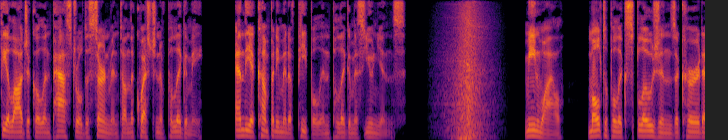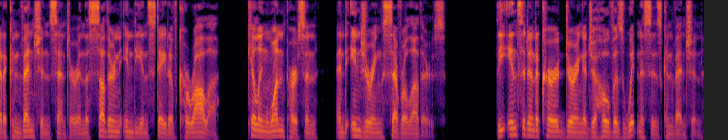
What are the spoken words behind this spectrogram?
theological and pastoral discernment on the question of polygamy and the accompaniment of people in polygamous unions. Meanwhile, multiple explosions occurred at a convention center in the southern Indian state of Kerala, killing one person and injuring several others. The incident occurred during a Jehovah's Witnesses convention.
